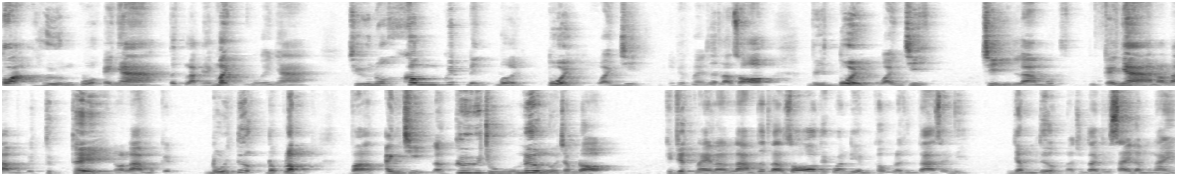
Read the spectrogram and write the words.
tọa hướng của cái nhà, tức là cái mệnh của cái nhà, chứ nó không quyết định bởi tuổi của anh chị. Cái việc này rất là rõ, vì tuổi của anh chị chỉ là một, cái nhà nó là một cái thực thể, nó là một cái đối tượng độc lập và anh chị là cư trú nương ở trong đó. Cái việc này là làm rất là rõ cái quan điểm không là chúng ta sẽ bị nhầm tưởng, là chúng ta bị sai lầm ngay.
